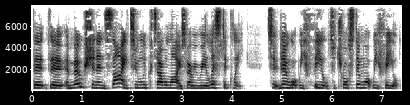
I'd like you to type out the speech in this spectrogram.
the, the emotion inside to look at our lives very realistically, to know what we feel, to trust in what we feel.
